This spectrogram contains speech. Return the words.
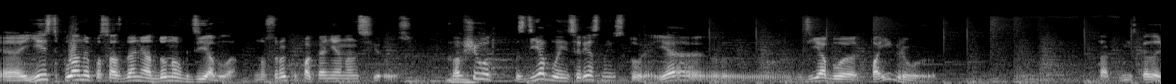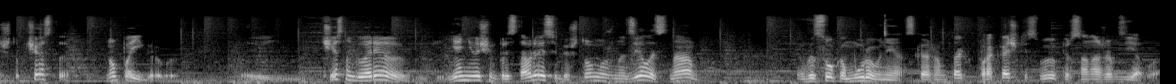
Э, есть планы по созданию аддонов к Диабло, но сроки пока не анонсируются. Mm. Вообще вот с Диабло интересная история. Я э, в Диабло поигрываю. Так, не сказать, что часто, но поигрываю. И, честно говоря, я не очень представляю себе, что нужно делать на высоком уровне, скажем так, прокачки своего персонажа в Диабло.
